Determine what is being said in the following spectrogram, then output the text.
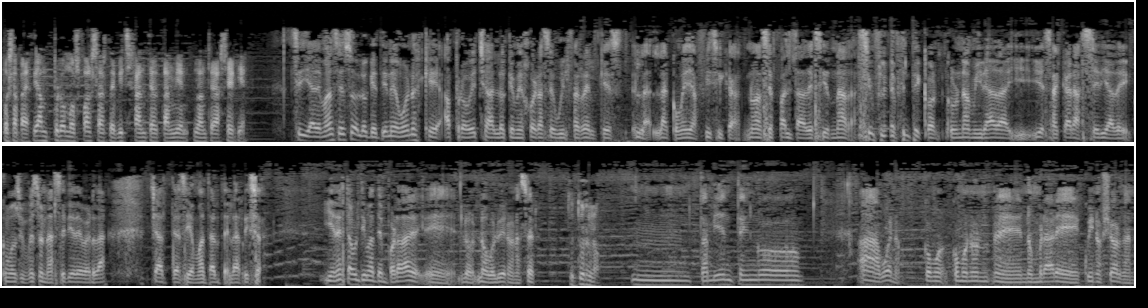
Pues aparecían promos falsas de Beach Hunter también durante la serie. Sí, y además eso lo que tiene bueno es que aprovecha lo que mejor hace Will Ferrell, que es la, comedia física. No hace falta decir nada, simplemente con, una mirada y, esa cara seria de como si fuese una serie de verdad, ya te hacía matarte de la risa. Y en esta última temporada eh, lo, volvieron a hacer. ¿Tu turno? Mm, también tengo... Ah, bueno, como, como no eh, nombrar eh, Queen of Jordan,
